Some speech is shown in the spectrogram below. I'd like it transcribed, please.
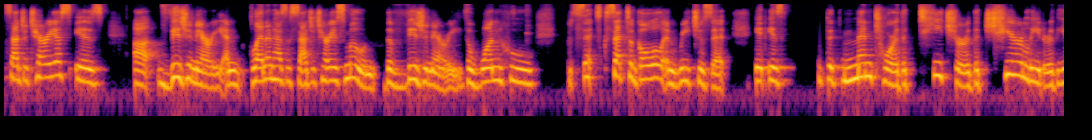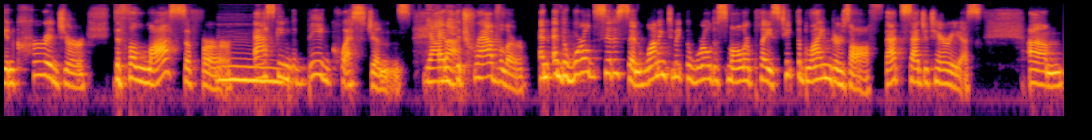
Sagittarius is uh, visionary, and Glennon has a Sagittarius moon, the visionary, the one who sets, sets a goal and reaches it. It is the mentor, the teacher, the cheerleader, the encourager, the philosopher, Mm. asking the big questions, Yaba. and the traveler, and, and the world citizen, wanting to make the world a smaller place. Take the blinders off. That's Sagittarius. Um,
